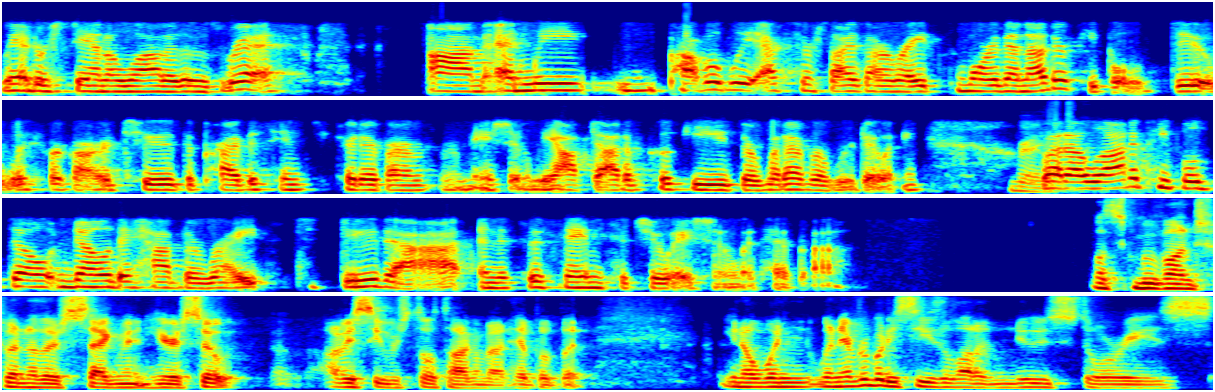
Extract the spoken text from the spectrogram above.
we understand a lot of those risks. Um, and we probably exercise our rights more than other people do with regard to the privacy and security of our information. We opt out of cookies or whatever we're doing. Right. But a lot of people don't know they have the rights to do that. And it's the same situation with HIPAA. Let's move on to another segment here. So obviously, we're still talking about HIPAA, but you know, when when everybody sees a lot of news stories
